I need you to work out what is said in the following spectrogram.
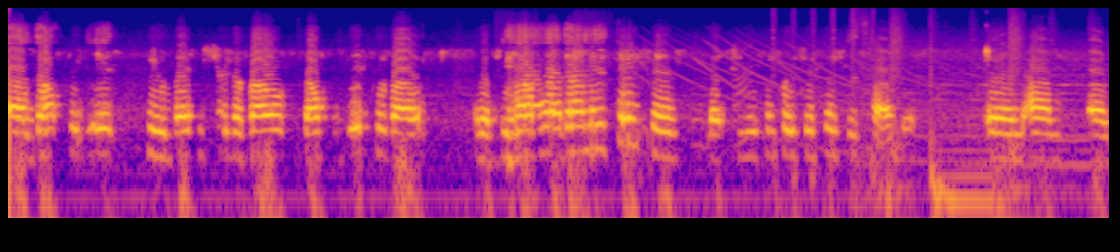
uh, don't forget to register to vote. Don't forget to vote. And if you haven't done your census, make sure you complete your census packet. And um, and,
